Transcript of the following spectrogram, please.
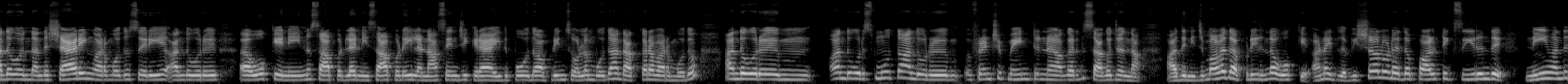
அதை வந்து அந்த ஷேரிங் வரும்போதும் சரி அந்த ஒரு ஓகே நீ இன்னும் சாப்பிடல நீ சாப்பிடு இல்லை நான் செஞ்சுக்கிறேன் இது போதும் அப்படின்னு சொல்லும்போது அந்த அக்கறை வரும்போதும் அந்த ஒரு அந்த ஒரு ஸ்மூத்தாக அந்த ஒரு ஃப்ரெண்ட்ஷிப் மெயின்டைன் ஆகிறது சகஜம்தான். அது நிஜமாகவே அது அப்படி இருந்தால் ஓகே. ஆனால் இதில் விஷாலோட ஏதோ பாலிடிக்ஸ் இருந்து நீ வந்து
